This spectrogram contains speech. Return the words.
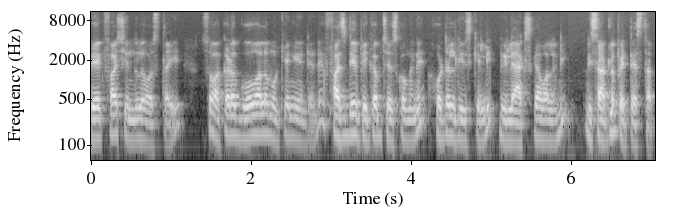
breakfast ఇందులో వస్తాయి. సో అక్కడ గోవాలో ముఖ్యంగా ఏంటంటే ఫస్ట్ డే పికప్ చేసుకోగానే హోటల్ తీసుకెళ్ళి రిలాక్స్గా వాళ్ళని రిసార్ట్లో పెట్టేస్తారు.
